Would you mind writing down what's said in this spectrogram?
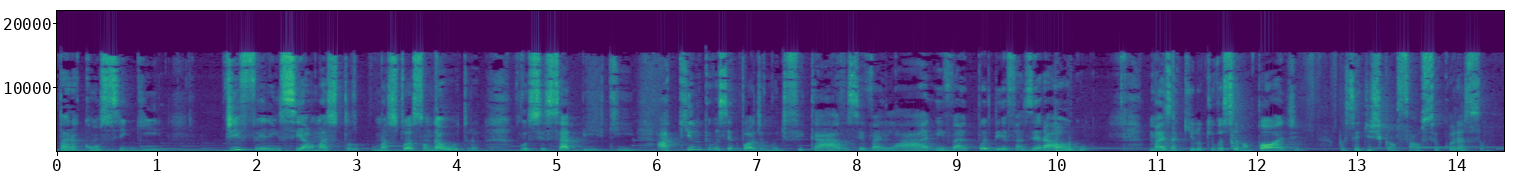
para conseguir diferenciar uma, uma situação da outra. Você saber que aquilo que você pode modificar, você vai lá e vai poder fazer algo. Mas aquilo que você não pode, você descansar o seu coração.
